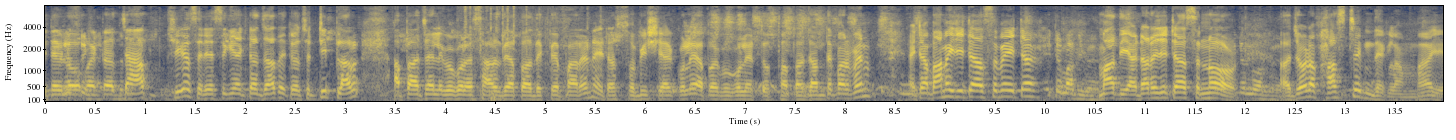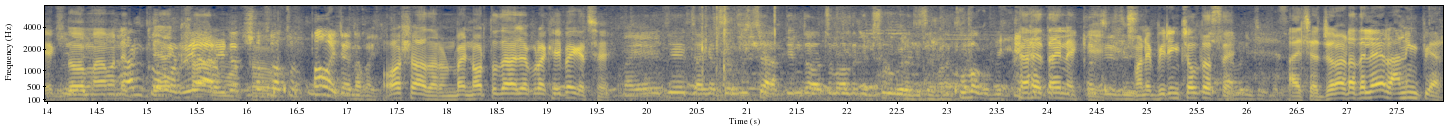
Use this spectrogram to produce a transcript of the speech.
এটা হলো একটা একটা জাত ঠিক আছে? রেসিং একটা জাত এটা হচ্ছে টিপলার আপনারা চাইলে গুগলে সার্চ দিয়ে আপনারা দেখতে পারেন এটার ছবি শেয়ার করলে আপনার গুগলের তথ্য আপনারা জানতে পারবেন। এটা বামে যেটা আছে ভাই এটা? এটা মাঝি ভাই। মাদি আর ডানে যেটা আছে আর জোড়া ফার্স্ট টাইম দেখলাম ভাই একদম মানে অসাধারণ ভাই নর তো দেখা যায় পুরো খেপে গেছে। মানে খুবাখুবি তাই নাকি। মানে বিডিং চলতেছে। আচ্ছা জোড়াটা দিলে রানিং পেয়ার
